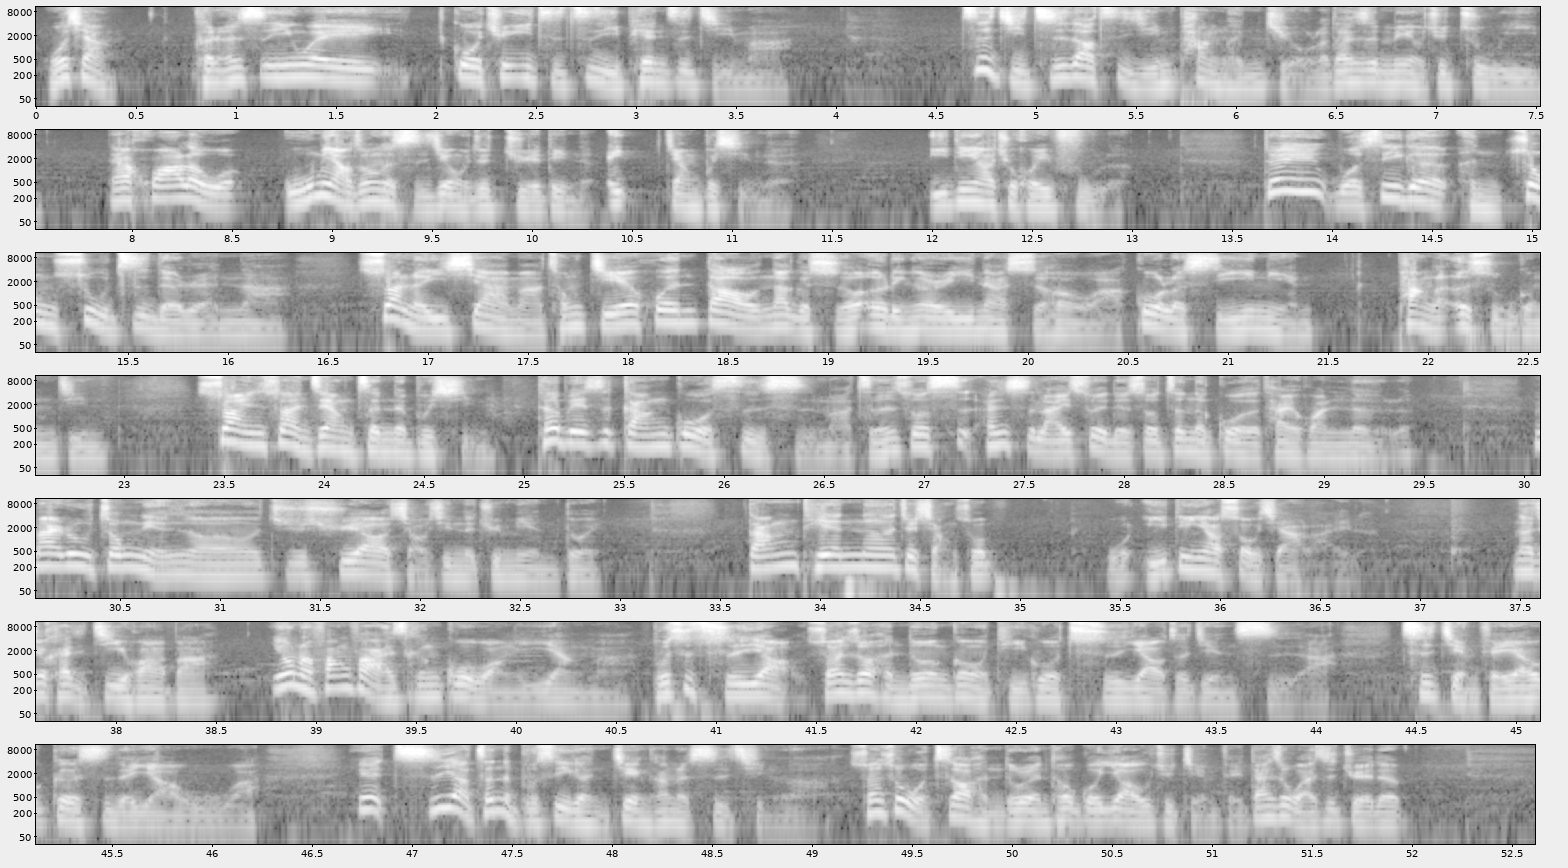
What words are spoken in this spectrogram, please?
我想，可能是因为过去一直自己骗自己嘛，自己知道自己已经胖很久了，但是没有去注意。但花了我五秒钟的时间，我就决定了，哎，这样不行了，一定要去恢复了。对于我是一个很重数字的人呐，算了一下嘛，从结婚到那个时候，二零二一那时候啊，过了十一年，胖了二十五公斤。算一算，这样真的不行。特别是刚过四十嘛，只能说四三十来岁的时候，真的过得太欢乐了。迈入中年呢，就需要小心的去面对。当天呢，就想说，我一定要瘦下来了，那就开始计划吧。用的方法还是跟过往一样嘛，不是吃药。虽然说很多人跟我提过吃药这件事啊，吃减肥药各式的药物啊，因为吃药真的不是一个很健康的事情啦。虽然说我知道很多人透过药物去减肥，但是我还是觉得。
